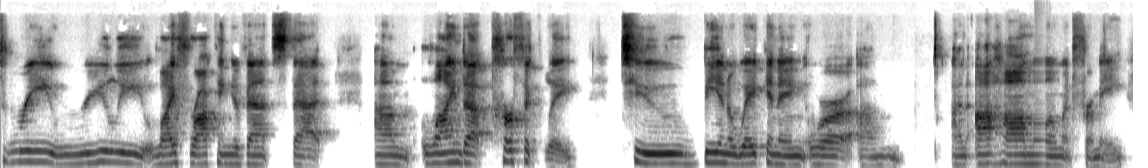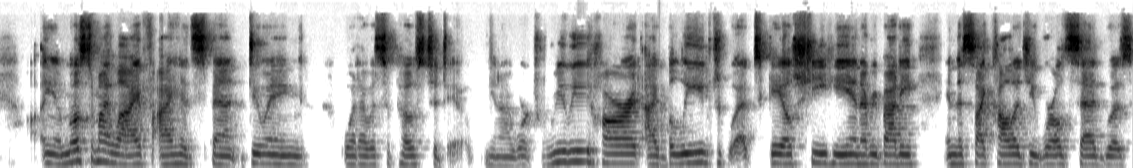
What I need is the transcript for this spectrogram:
three really life rocking events that um, lined up perfectly to be an awakening or um, an aha moment for me. You know, most of my life I had spent doing what I was supposed to do. You know, I worked really hard. I believed what Gail Sheehy and everybody in the psychology world said was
